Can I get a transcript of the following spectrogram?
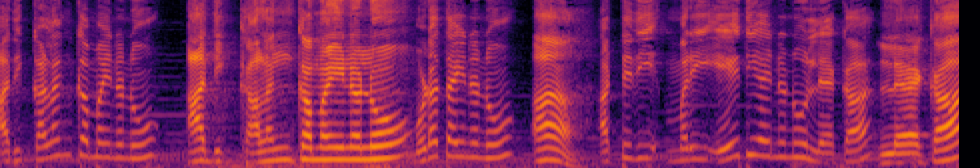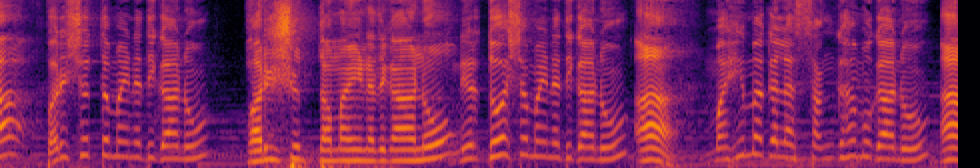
అది కళంకమైనను అది కలంకమైనను ముడతైనను ఆ, అట్టిది మరి ఏది అయినను లేక లేక పరిశుద్ధమైనది గాను పరిశుద్ధమైనది గాను నిర్దోషమైనది గాను ఆ, మహిమ గల సంఘము గాను ఆ,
